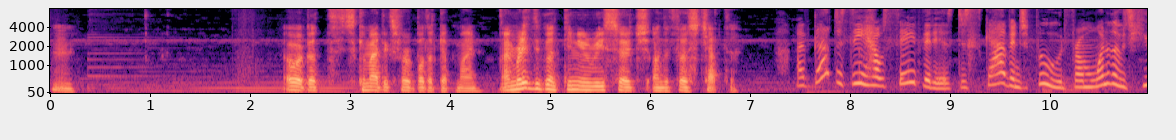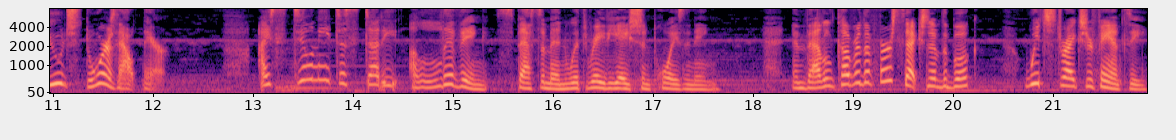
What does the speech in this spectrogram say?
Hmm. Oh, I got schematics for a bottle cap mine. I'm ready to continue research on the first chapter. I've got to see how safe it is to scavenge food from one of those huge stores out there. I still need to study a living specimen with radiation poisoning. And that'll cover the first section of the book. Which strikes your fancy?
